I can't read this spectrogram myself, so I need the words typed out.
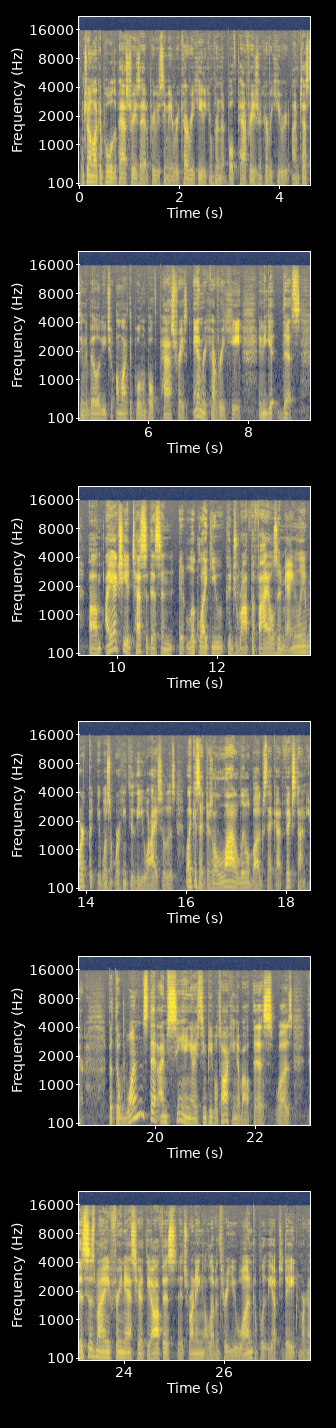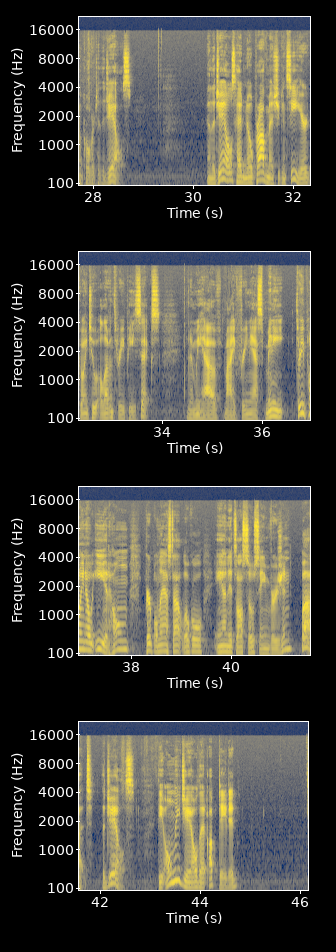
I'm trying to unlock a pool with the passphrase. I had previously made a recovery key to confirm that both passphrase and recovery key. I'm testing the ability to unlock the pool in both passphrase and recovery key, and you get this. Um, I actually had tested this, and it looked like you could drop the files in manually and work, but it wasn't working through the UI. So this, like I said, there's a lot of little bugs that got fixed on here. But the ones that I'm seeing, and I've seen people talking about this, was this is my FreeNAS here at the office. It's running 11.3U1, completely up to date, and we're going to go over to the jails. And the jails had no problem, as you can see here, going to 11.3p6. And then we have my FreeNAS Mini 3.0e at home, purplenas.local, and it's also same version, but the jails. The only jail that updated,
